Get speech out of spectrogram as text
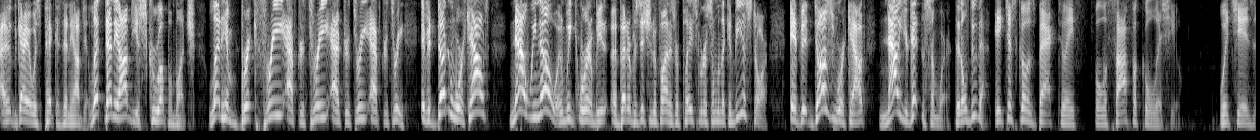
I- the guy I always pick is Deni Avdija. Let Deni Avdija screw up a bunch. Let him brick three after three after three after three. If it doesn't work out, now we know, and we, we're in a, be a better position to find his replacement or someone that can be a star. If it does work out, now you're getting somewhere. They don't do that. It just goes back to a philosophical issue, which is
